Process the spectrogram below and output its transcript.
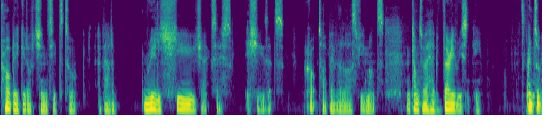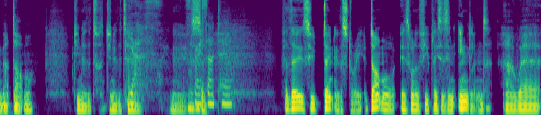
probably a good opportunity to talk about a really huge access issue that's cropped up over the last few months and come to a head very recently. I'm talking about Dartmoor. Do you know the t- Do you know the tale? Yes. No, It's a very sad tale. for those who don't know the story, Dartmoor is one of the few places in England uh, where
